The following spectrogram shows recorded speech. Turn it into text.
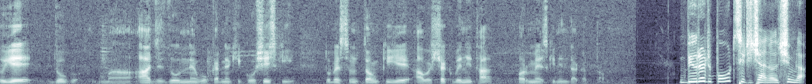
तो ये जो आज जो उनने वो करने की कोशिश की तो मैं समझता हूँ कि ये आवश्यक भी नहीं था और मैं इसकी निंदा करता हूँ। Bureau report, city channel, Shimla.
